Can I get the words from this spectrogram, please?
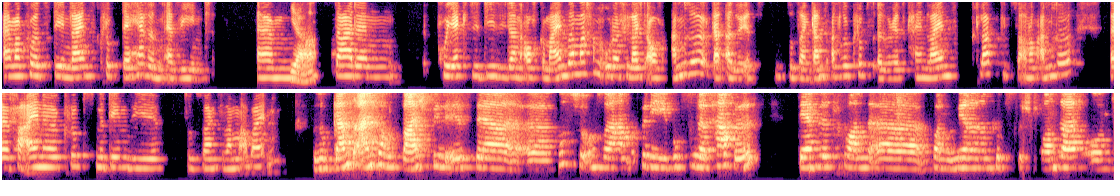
einmal kurz den Lions Club der Herren erwähnt. Ähm, ja. Es da denn Projekte, die Sie dann auch gemeinsam machen oder vielleicht auch andere, also jetzt sozusagen ganz andere Clubs, also jetzt kein Lions Club, gibt es da auch noch andere äh, Vereine, Clubs, mit denen Sie sozusagen zusammenarbeiten? Also ein ganz einfaches Beispiel ist der äh, Bus für, unsere, für die Buxtehuder Tafel. Der wird von, äh, von mehreren Clubs gesponsert und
